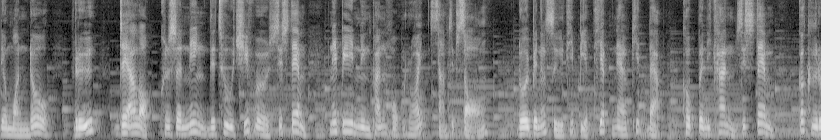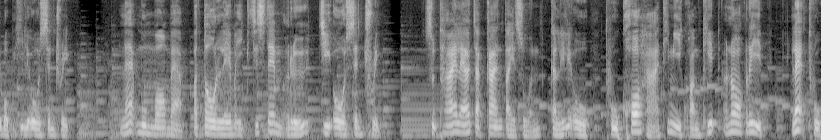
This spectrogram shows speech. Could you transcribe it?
del Mondo หรือ Dialogue Concerning the Two Chief World System ในปี 1632 โดยเป็นหนังสือที่เปรียบเทียบแนวคิดแบบ Copernican System ก็คือระบบ heliocentric และมุมมองแบบปโตเลมาอิก System หรือ geocentric สุดท้ายแล้วจากการไต่สวนกาลิเลโอ ถูกข้อหาที่มีความคิดนอกรีด และถูก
